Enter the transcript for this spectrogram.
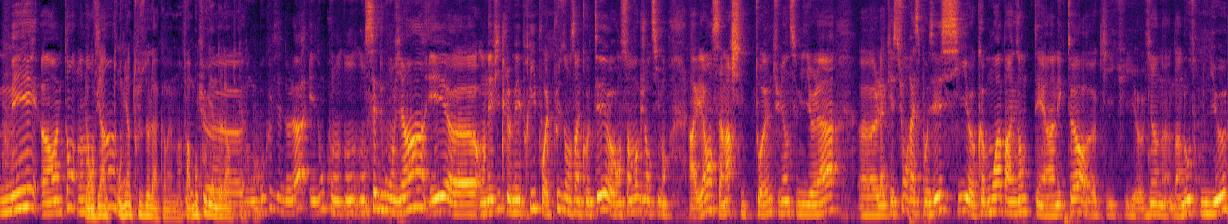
mais euh, en même temps on on, vient, on vient tous de là quand même. Enfin, Donc, beaucoup viennent de là en euh, tout cas. Donc beaucoup viennent de là, et donc on, on- on sait d'où on vient, et euh, on évite le mépris pour être plus dans un côté, euh, on s'en moque gentiment. Alors évidemment, ça marche si toi-même tu viens de ce milieu-là. Euh, la question reste posée si, euh, comme moi par exemple, tu es un lecteur euh, qui, qui, euh, vient d'un autre milieu,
